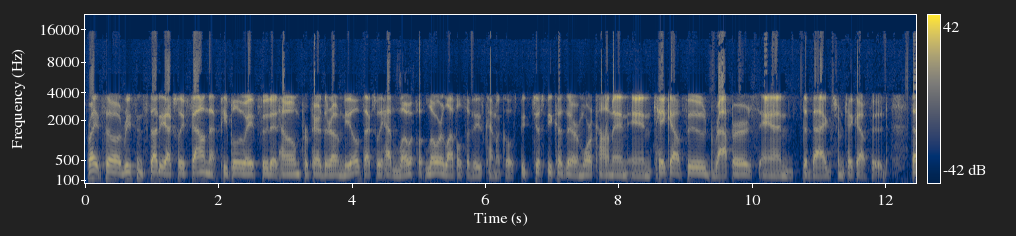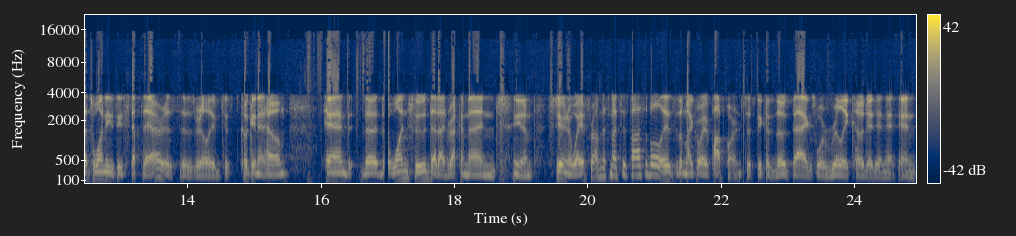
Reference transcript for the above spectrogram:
Right. So a recent study actually found that people who ate food at home, prepared their own meals, actually had low, lower levels of these chemicals, just because they are more common in takeout food, wrappers, and the bags from takeout food. That's one easy step. There is is really just cooking at home. And the the one food that I'd recommend you know steering away from as much as possible is the microwave popcorn, just because those bags were really coated in it and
